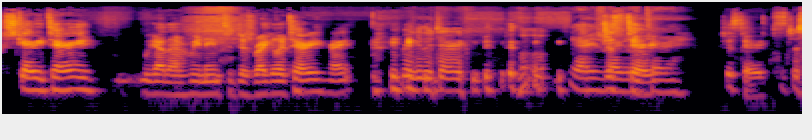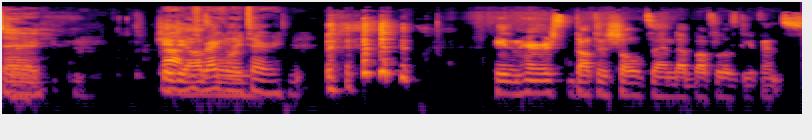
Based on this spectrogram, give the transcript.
Scary Terry. We got to rename to just regular Terry, right? Regular Terry, Yeah, he's Just regular Terry. Terry. Just Terry. just Terry. Nah, KJ he's regular Terry. Hayden Hurst, Dalton Schultz, and uh, Buffalo's defense.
